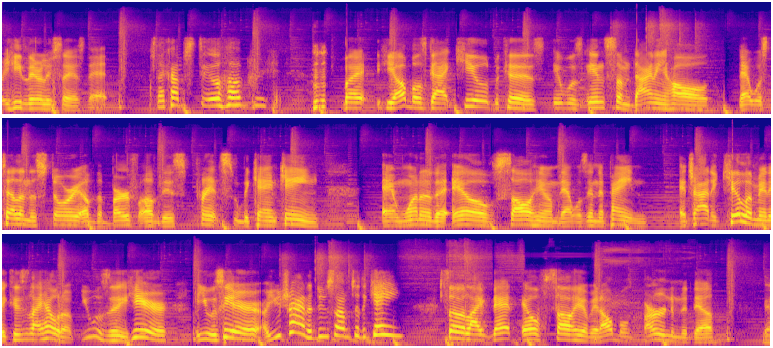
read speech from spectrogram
He literally says that. It's like I'm still hungry. but he almost got killed because it was in some dining hall that was telling the story of the birth of this prince who became king. And one of the elves saw him that was in the painting and tried to kill him in it because he's like, hold up, you was here, you was here. Are you trying to do something to the king? So like that elf saw him, it almost burned him to death. So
